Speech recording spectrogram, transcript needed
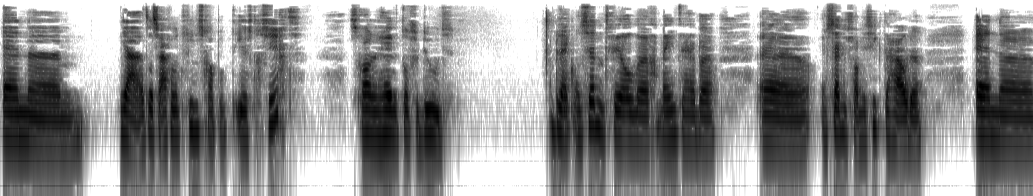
En ehm, ja, het was eigenlijk vriendschap op het eerste gezicht. Het is gewoon een hele toffe dude. Bleek ontzettend veel gemeen te hebben. ontzettend van muziek te houden. En uh,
